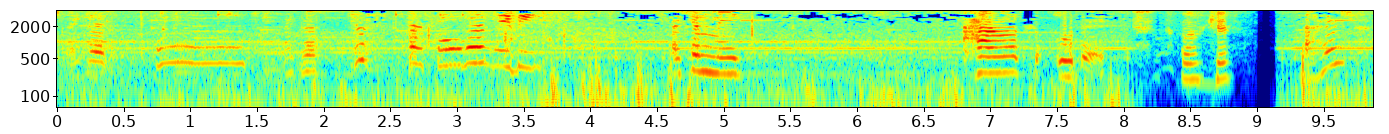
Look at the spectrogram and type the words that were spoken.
I got, uh, I got this purple one. Maybe I can make carrots ube. Okay. I,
